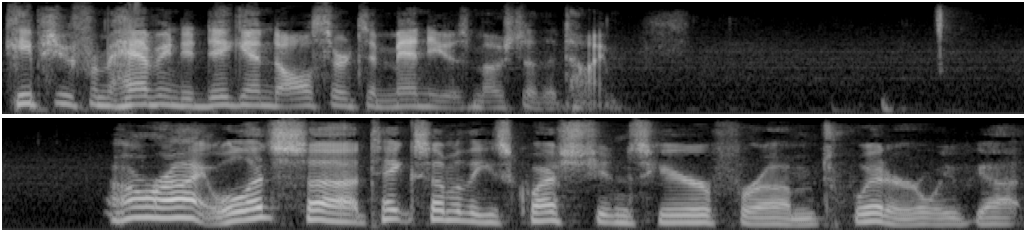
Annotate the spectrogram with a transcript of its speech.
keeps you from having to dig into all sorts of menus most of the time. All right. Well, let's uh, take some of these questions here from Twitter. We've got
